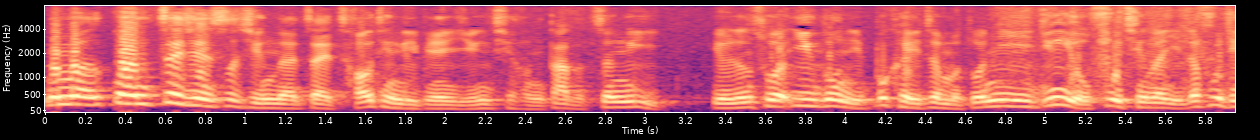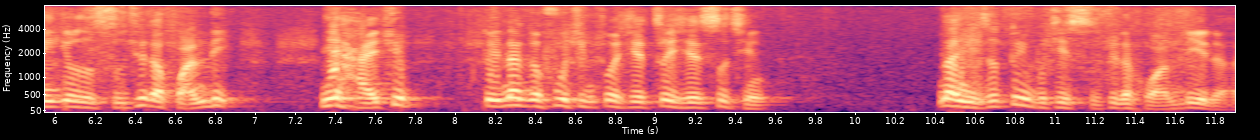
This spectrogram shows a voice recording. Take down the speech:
那么关于这件事情呢，在朝廷里边引起很大的争议。有人说：“英宗你不可以这么做，你已经有父亲了，你的父亲就是死去的皇帝，你还去对那个父亲做些这些事情，那你是对不起死去的皇帝的。”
